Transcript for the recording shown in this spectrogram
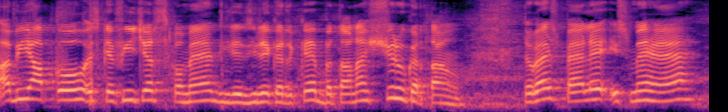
अभी आपको इसके फीचर्स को मैं धीरे धीरे करके बताना शुरू करता हूँ। तो गैस पहले इसमें है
